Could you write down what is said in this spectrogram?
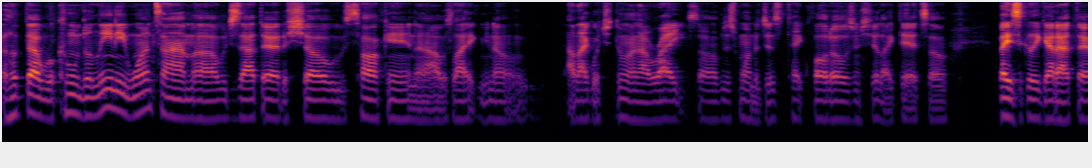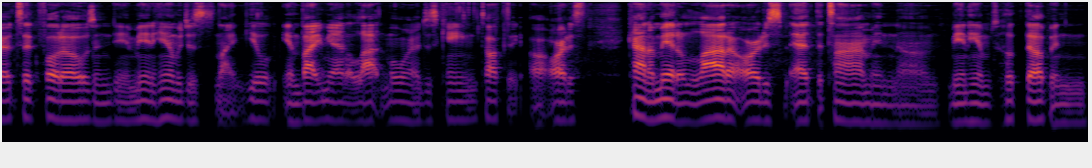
I hooked up with Kundalini one time, uh, which is out there at a show. We was talking, and I was like, you know, I like what you're doing. I write, so I just want to just take photos and shit like that. So basically, got out there, took photos, and then me and him would just like he'll invite me out a lot more. I just came talk to our artists. Kind of met a lot of artists at the time, and um, me and him hooked up. And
